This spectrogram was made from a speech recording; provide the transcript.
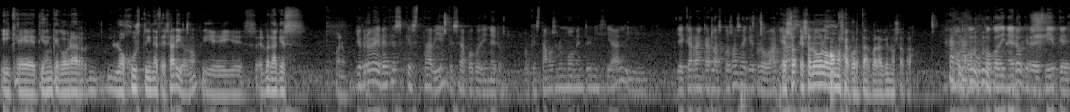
y que tienen que cobrar lo justo y necesario, ¿no? Y, y es, es verdad que es. Bueno, Yo creo que hay veces que está bien que sea poco dinero, porque estamos en un momento inicial y, y hay que arrancar las cosas, hay que probarlas. eso, eso luego lo vamos a cortar para que no salga. No, po- poco dinero quiere decir que,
